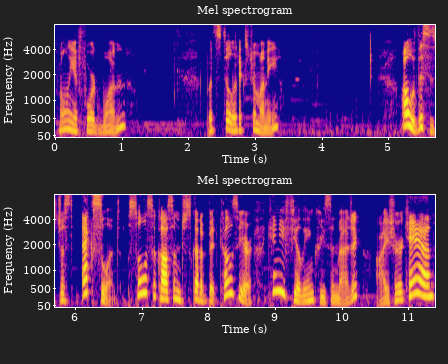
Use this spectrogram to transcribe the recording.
Can only afford one. But still, it's extra money. Oh, this is just excellent. Solasacosm just got a bit cozier. Can you feel the increase in magic? I sure can.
